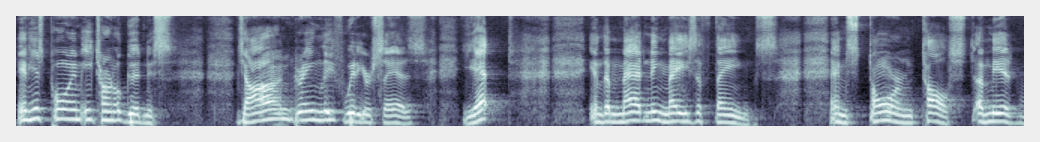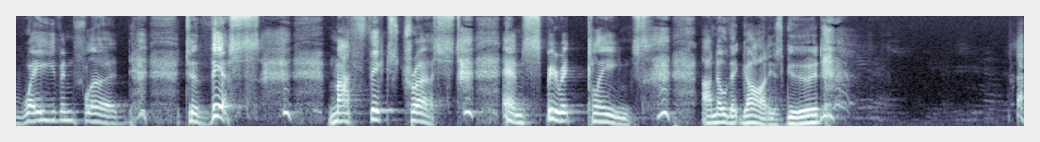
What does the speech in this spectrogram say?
in his poem, Eternal Goodness, John Greenleaf Whittier says, Yet in the maddening maze of things, and storm tossed amid wave and flood, to this my fixed trust and spirit clings. I know that God is good.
